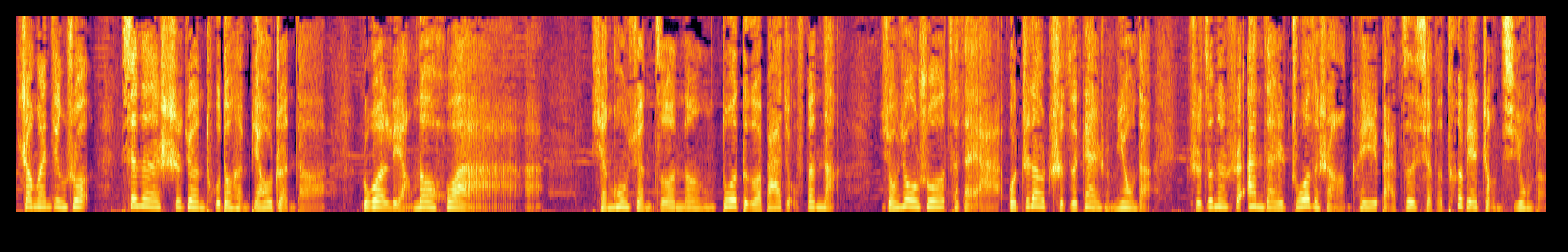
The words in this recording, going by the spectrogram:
上官静说：“现在的试卷图都很标准的，如果量的话，填空选择能多得八九分呢。”熊熊说：“彩彩呀，我知道尺子干什么用的，尺子呢是按在桌子上可以把字写的特别整齐用的。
